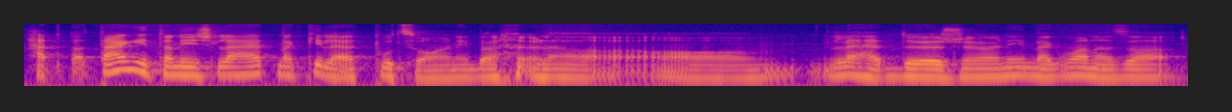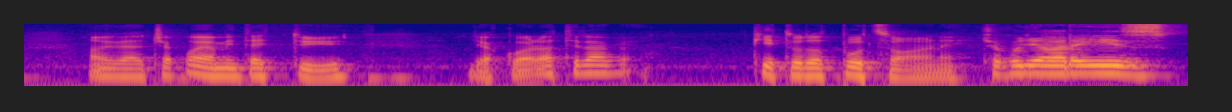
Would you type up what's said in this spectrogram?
Hát a tágítani is lehet, meg ki lehet pucolni belőle, a, a, lehet dörzsölni, meg van az a, amivel csak olyan, mint egy tű, gyakorlatilag ki tudod pucolni. csak ugye a réz,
